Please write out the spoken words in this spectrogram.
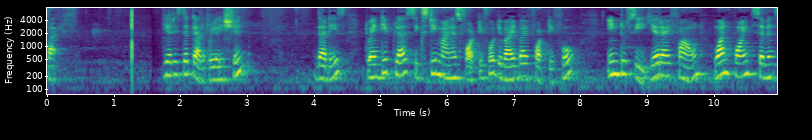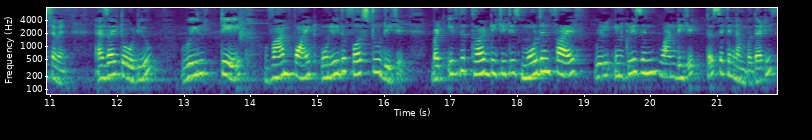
5. Here is the calculation that is 20 plus 60 minus 44 divided by 44 into C. Here I found 1.77. As I told you, we'll take 1 point only the first two digit. But if the third digit is more than 5, we'll increase in one digit the second number. That is,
